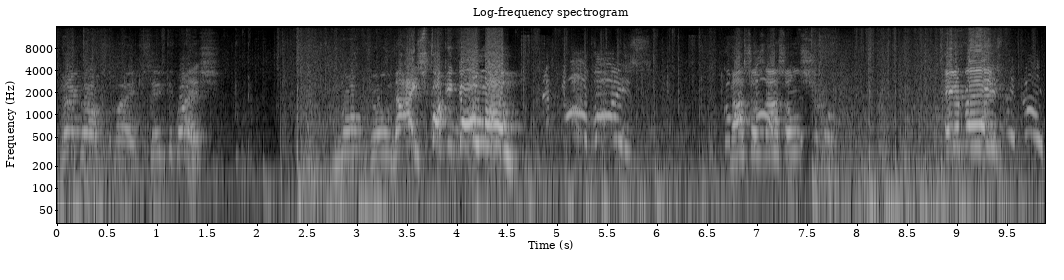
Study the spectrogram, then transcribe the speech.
Krijg achter mij, 75. Nice. Knock, Joe. Nice, fucking go man! Let's go, boys! Kom Naast op, ons, naast ons. 1 op 1! Hey, Dood,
